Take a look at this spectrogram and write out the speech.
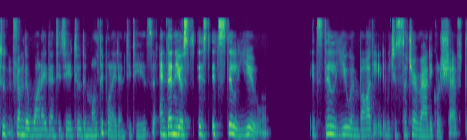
to from the one identity to the multiple identities and then you're it's, it's still you. It's still you embodied which is such a radical shift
